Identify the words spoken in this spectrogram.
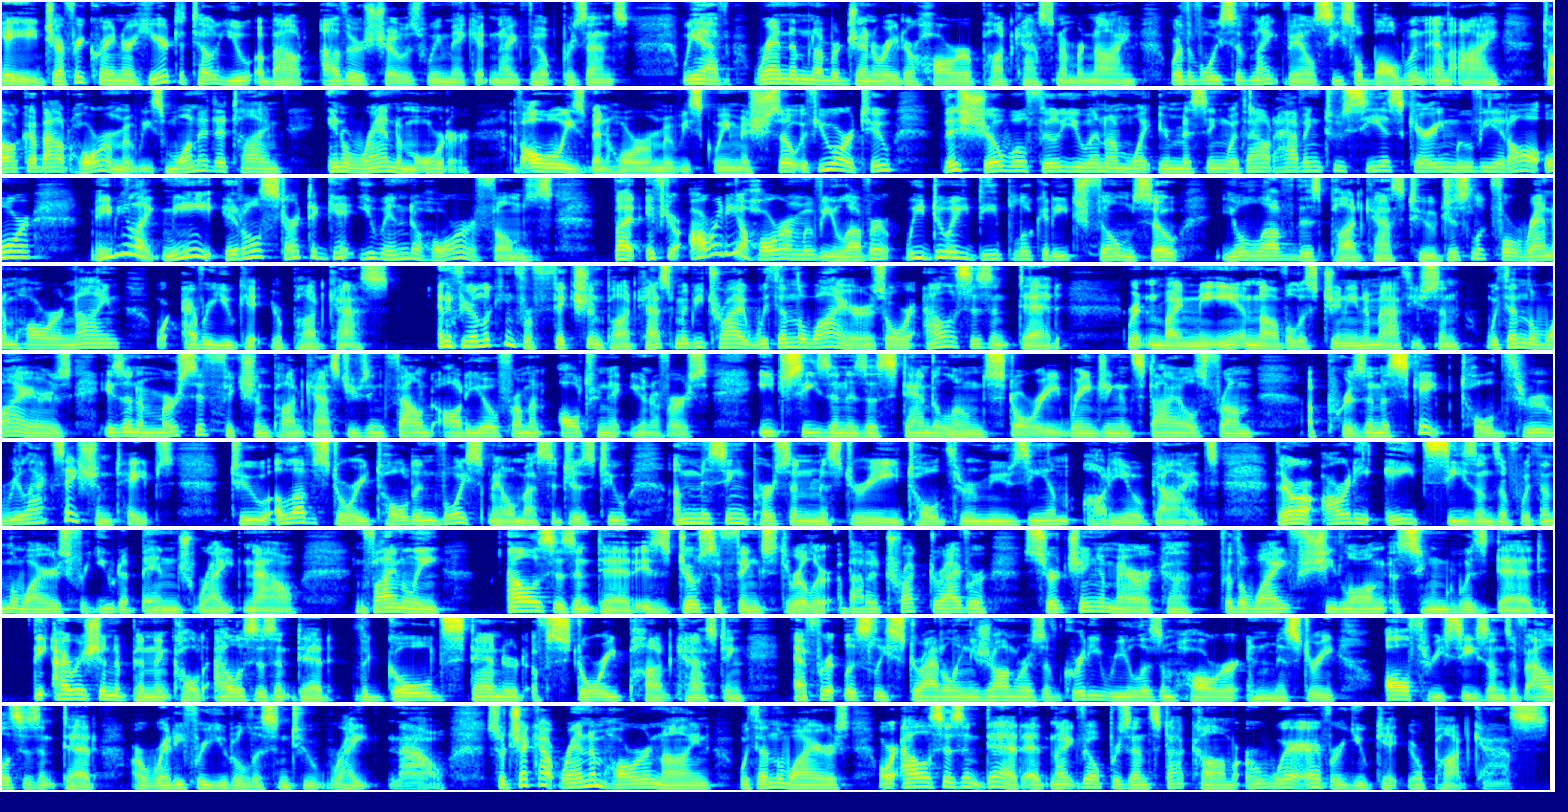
Hey, Jeffrey Cranor here to tell you about other shows we make at Night Vale Presents. We have Random Number Generator Horror Podcast number 9, where the voice of Night Vale, Cecil Baldwin, and I talk about horror movies one at a time in a random order. I've always been horror movie squeamish, so if you are too, this show will fill you in on what you're missing without having to see a scary movie at all. Or maybe like me, it'll start to get you into horror films. But if you're already a horror movie lover, we do a deep look at each film, so you'll love this podcast too. Just look for Random Horror 9 wherever you get your podcasts. And if you're looking for fiction podcasts, maybe try Within the Wires or Alice Isn't Dead. Written by me and novelist Janina Matthewson, Within the Wires is an immersive fiction podcast using found audio from an alternate universe. Each season is a standalone story ranging in styles from a prison escape told through relaxation tapes, to a love story told in voicemail messages, to a missing person mystery told through museum audio guides. There are already eight seasons of Within the Wires for you to binge right now. And finally, Alice Isn't Dead is Joseph Fink's thriller about a truck driver searching America for the wife she long assumed was dead. The Irish Independent called Alice Isn't Dead the gold standard of story podcasting, effortlessly straddling genres of gritty realism, horror, and mystery. All three seasons of Alice Isn't Dead are ready for you to listen to right now. So check out Random Horror 9 Within the Wires or Alice Isn't Dead at nightvalepresents.com or wherever you get your podcasts.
